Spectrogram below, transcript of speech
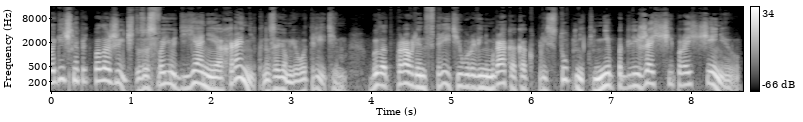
логично предположить, что за свое деяние охранник, назовем его третьим, был отправлен в третий уровень мрака как преступник, не подлежащий прощению.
